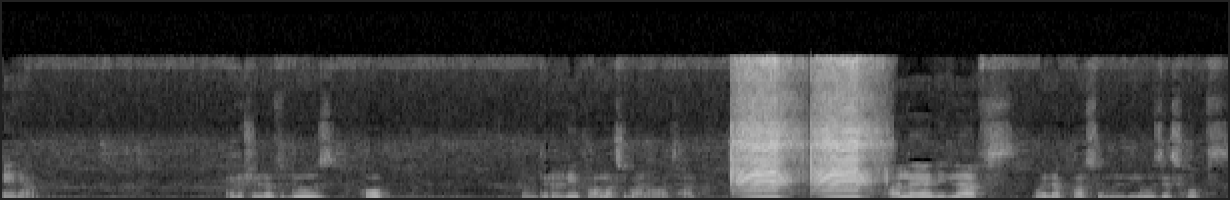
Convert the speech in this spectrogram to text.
أين and we should not lose hope from the relief of Allah subhanahu wa ta'ala Allah yani laughs when a person loses hopes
